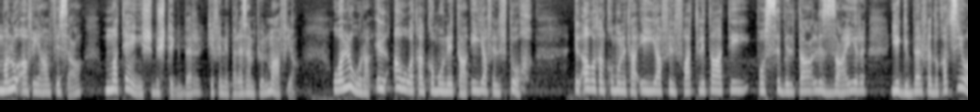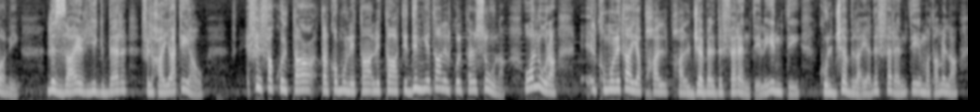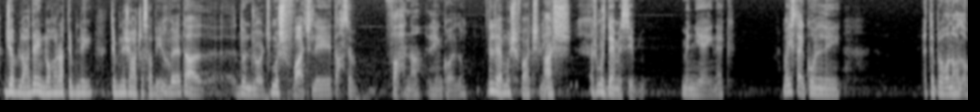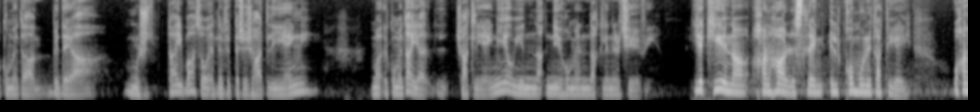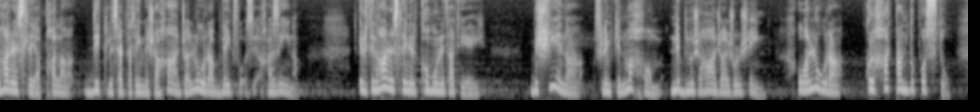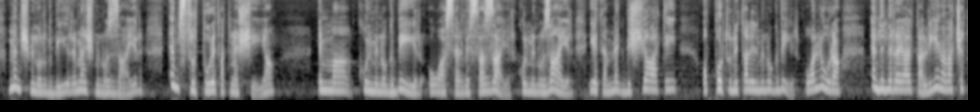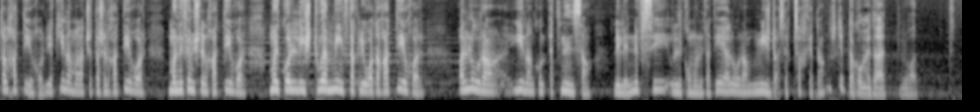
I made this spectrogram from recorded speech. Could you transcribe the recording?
magħluqa fiha nfisha ma tgħinx biex tikber kif inhi pereżempju l-mafja. U allura, il-qawwa tal-komunità hija fil-ftuħ. Il-qawwa tal-komunità hija fil-fatt li tagħti possibilità liż-żgħir jikber fl-edukazzjoni, liż-żgħir jikber fil-ħajja tiegħu, fil-fakultà tal-komunità li tagħti dinjità lil kull persuna. U allura, il-komunità hija bħal, bħal ġebel differenti li inti, kull ġebla hija differenti imma tagħmilha ġebla ħdejn l-oħra tibni, tibni xi ħaġa sabiħa. Fil-verità, Dun Ġorġ, mhux faċli taħseb faħna l-ħin kollu. Le, mhux faċli. Għax mhux dejjem isib min jgħinek. Ma jista' jkun li qed nipprova noħloq kumita b'idea mhux tajba, so qed nfittex xi ħadd li jgħinni. Ma l-kumita hija xi ħadd li jgħinni jew jien nieħu minn dak li nirċievi. Jekk jiena ħa nħares lejn il-komunità tiegħi u ħa nħares lejha bħala dik li ser tagħtini xi ħaġa allura bdejt fuq sieq ħażina. Irrid inħares lejn il-komunità tiegħi biex jiena flimkien magħhom nibnu xi ħaġa għal xulxin. U allura kulħadd għandu postu. M'hemmx min hu l-kbir, m'hemmx min hu ż-żgħir. Hemm strutturi ta' tmexxija, Imma kull min hu kbir huwa għas-servizz taż-żgħir, kull min hu żgħir qiegħed hemmhekk biex jagħti opportunità lil min hu kbir. U allura hemm din ir-realtà li jiena naċċetta 'l ħaddieħor, jekk jiena ma naċċettax 'il ħaddieħor, ma nifhimx lil ħaddieħor, ma jkollix twemmin f'dak li huwa ta' ħaddieħor, allura jiena nkun qed ninsa lili nnifsi u lill-komunità tiegħi allura mhix daqshekk b'saħħitha. X'tip ta' komunità qed tipprova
